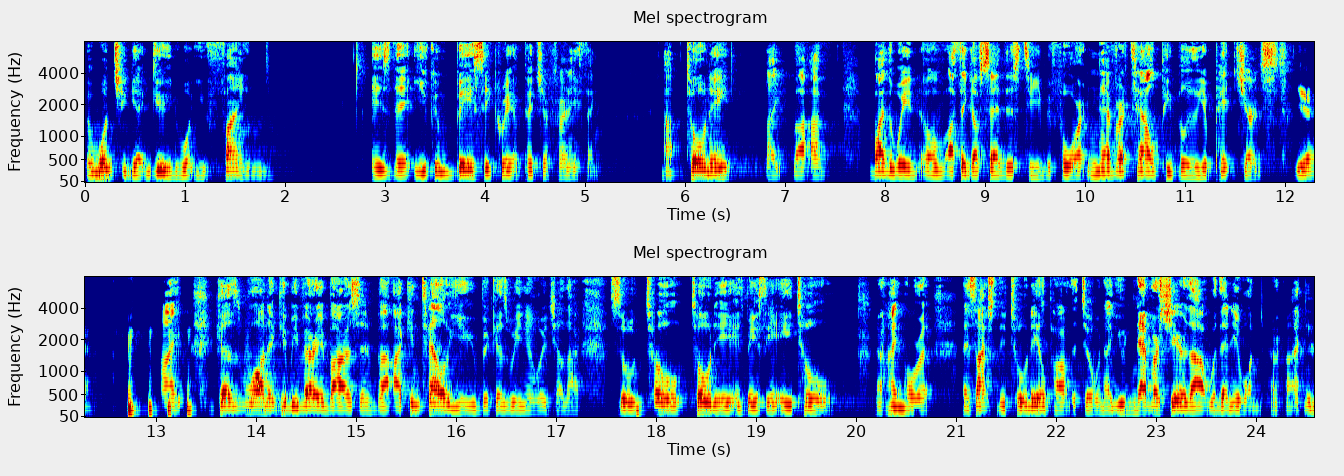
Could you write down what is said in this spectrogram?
But mm. once you get good, what you find is that you can basically create a picture for anything. Uh, Tony, like, uh, by the way, oh, I think I've said this to you before. Never tell people your pictures. Yeah. right? Because one, it can be very embarrassing, but I can tell you because we know each other. So toe, Tony is basically a toe, right? Mm. Or a, it's actually the toenail part of the toe. Now you never share that with anyone, right? Yeah.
